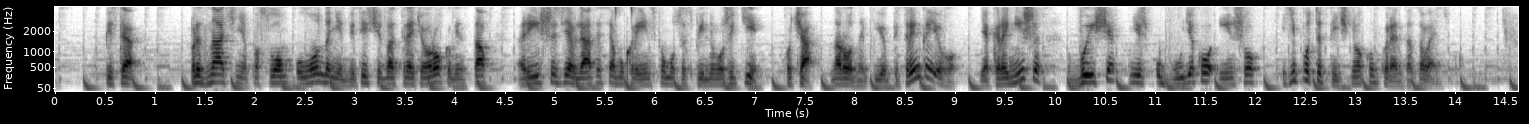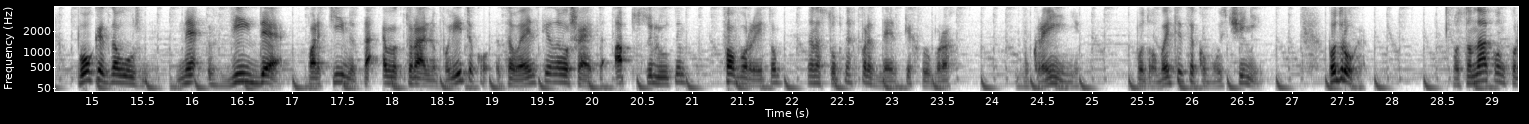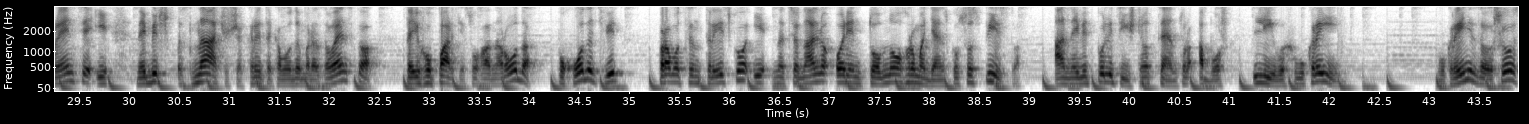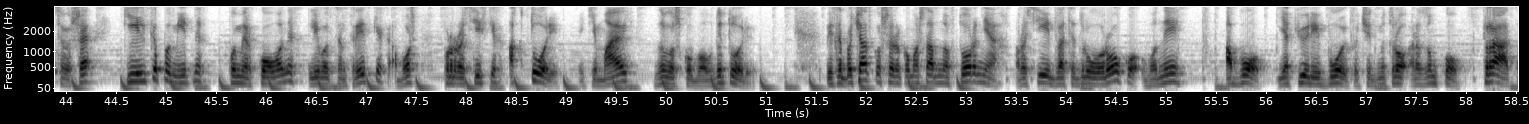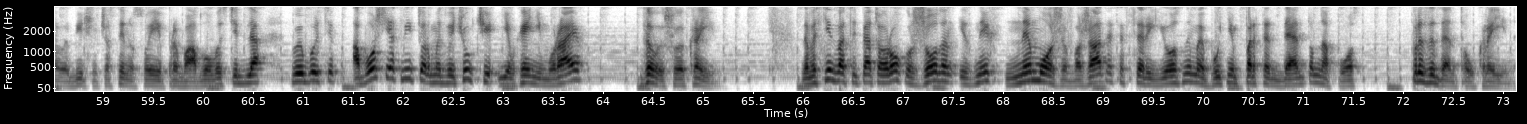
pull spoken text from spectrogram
Після призначення послом у Лондоні 2023 року він став рідше з'являтися в українському суспільному житті. Хоча народна підтримка його, як і раніше, вища ніж у будь-якого іншого гіпотетичного конкурента Зеленського. Поки Залужний не ввійде в партійну та електоральну політику, Зеленський залишається абсолютним фаворитом на наступних президентських виборах в Україні. Подобається це комусь чи ні. По-друге, Основна конкуренція і найбільш значуща критика Володимира Зеленського та його партії Слуга народу походить від правоцентристського і національно орієнтовного громадянського суспільства, а не від політичного центру або ж лівих в Україні. В Україні залишилося лише кілька помітних поміркованих лівоцентристських або ж проросійських акторів, які мають залишкову аудиторію. Після початку широкомасштабного вторгнення Росії 22-го року вони або як Юрій Бойко чи Дмитро Разумков втратили більшу частину своєї привабливості для виборців, або ж як Віктор Медведчук чи Євгеній Мураєв залишили країну. Навесні 25-го року жоден із них не може вважатися серйозним майбутнім претендентом на пост президента України.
